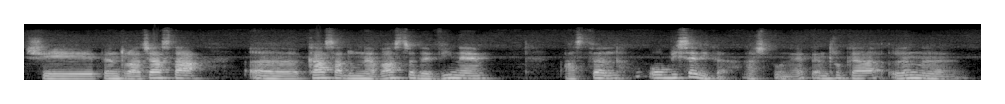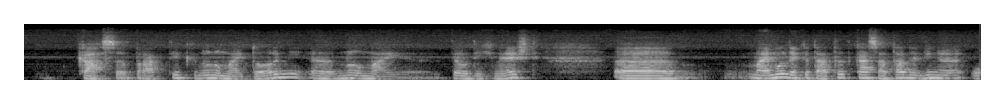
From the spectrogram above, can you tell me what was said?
Și pentru aceasta, uh, casa dumneavoastră devine astfel o biserică, aș spune, pentru că în casă, practic, nu numai dormi, uh, nu numai uh, te odihnești, uh, mai mult decât atât, casa ta devine o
